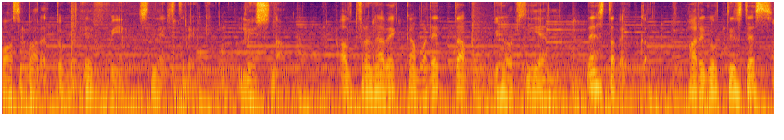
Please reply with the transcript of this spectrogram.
vasabaret.fi lyssna. Allt för den här veckan var detta. Vi hörs igen nästa vecka. Ha det gott tills dess.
